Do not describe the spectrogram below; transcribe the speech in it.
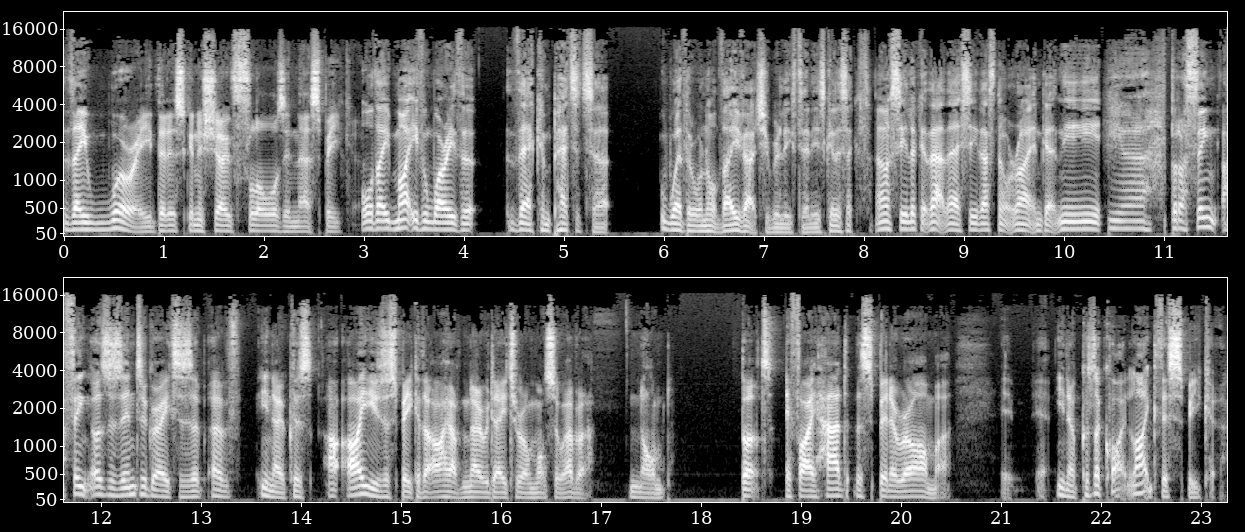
they worry that it's going to show flaws in their speaker. Or they might even worry that their competitor, whether or not they've actually released any, is going to say, oh, see, look at that there. See, that's not right. And get. Yeah, but I think I think us as integrators of, of you know because I, I use a speaker that I have no data on whatsoever, none. But if I had the Spinorama, it- you know, because I quite like this speaker.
